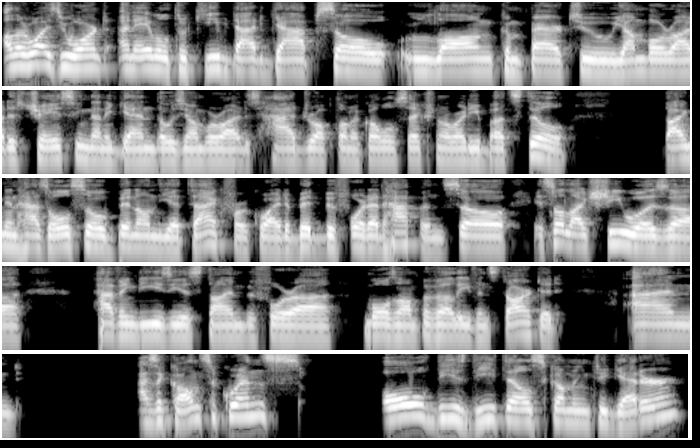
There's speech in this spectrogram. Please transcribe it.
otherwise, you weren't unable to keep that gap so long compared to Yumbo riders chasing. Then again, those Yumbo riders had dropped on a couple section already, but still, Deignan has also been on the attack for quite a bit before that happened. So it's not like she was uh, having the easiest time before uh, Mons-en-Pévèle even started. And as a consequence, all these details coming together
